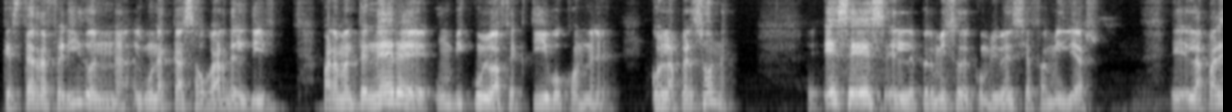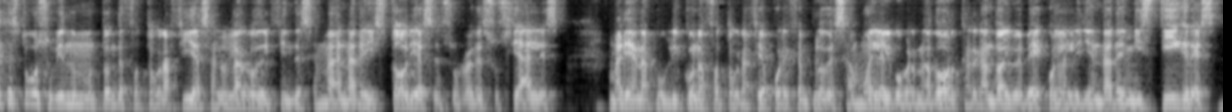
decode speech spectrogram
que esté referido en alguna casa hogar del DIF para mantener eh, un vínculo afectivo con, eh, con la persona. Ese es el permiso de convivencia familiar. Eh, la pareja estuvo subiendo un montón de fotografías a lo largo del fin de semana, de historias en sus redes sociales. Mariana publicó una fotografía, por ejemplo, de Samuel, el gobernador, cargando al bebé con la leyenda de mis tigres.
